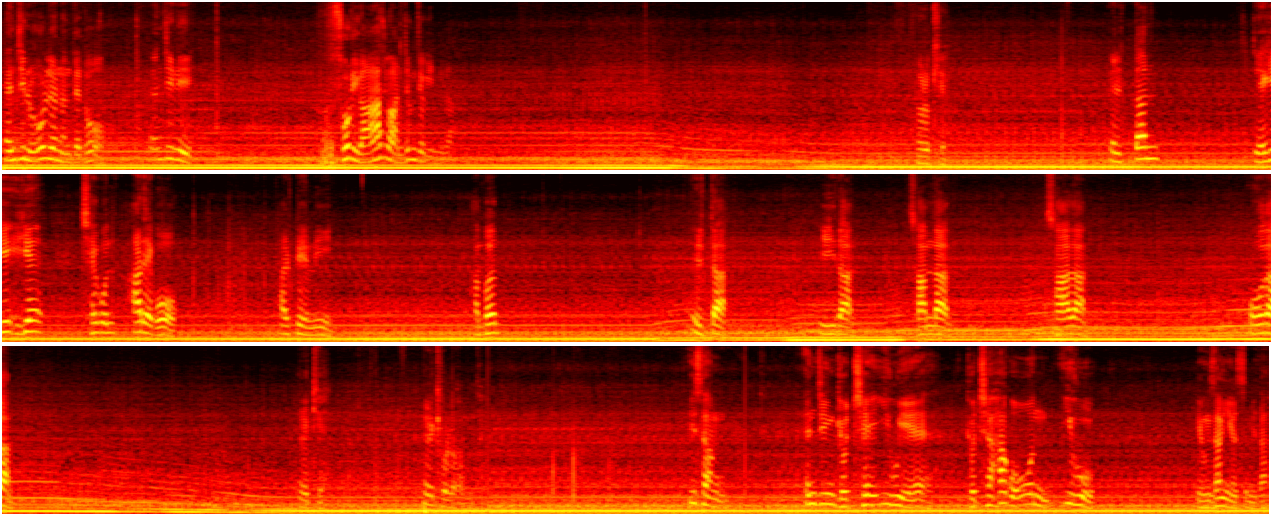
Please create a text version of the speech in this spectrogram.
엔진을 올렸는데도 엔진이 소리가 아주 안정적입니다. 이렇게 일단 이게 이게 최고 아래고 RPM이 한번 1단, 2단, 3단, 4단, 5단 이렇게 이렇게 올라갑니다. 이상 엔진 교체 이후에 교체하고 온 이후 영상이었습니다.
